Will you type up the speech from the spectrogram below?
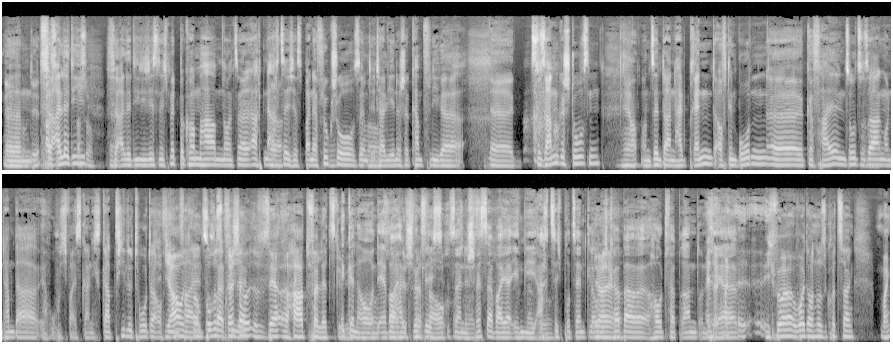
Ähm, den- für ach so, alle, die, ach so, für alle, die, die das nicht mitbekommen haben, 1988 ist bei einer Flugshow sind genau. italienische Kampfflieger äh, zusammengestoßen Ja. und sind dann halt brennend auf den Boden äh, gefallen sozusagen und haben da, oh, ich weiß gar nicht, es gab viele Tote auf Ja, jeden und, Fall. und Boris Brescher ist sehr äh, hart verletzt gewesen. Genau, und er war halt Schwester wirklich, auch und seine. Schwester war ja irgendwie Also- 80 Prozent, glaube Ja, ich, ja. Körperhaut verbrannt und Also, er, man, äh, ich wollte auch nur so kurz sagen, man,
